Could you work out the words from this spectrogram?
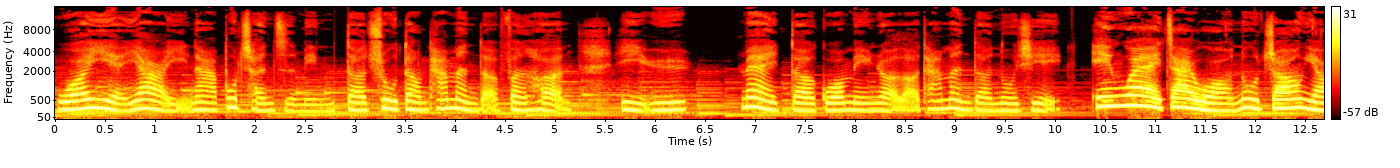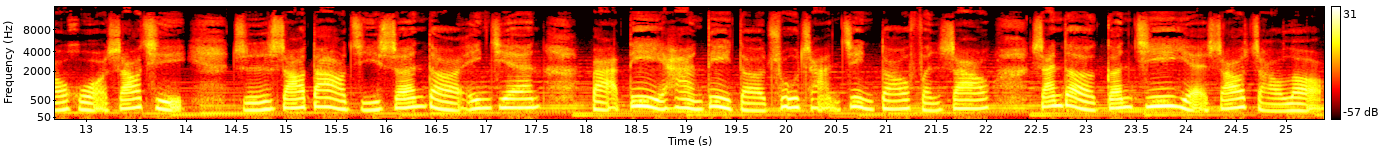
我也要以那不成子民的触动他们的愤恨，以于昧的国民惹了他们的怒气，因为在我怒中有火烧起，直烧到极深的阴间，把地和地的出产尽都焚烧，山的根基也烧着了。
